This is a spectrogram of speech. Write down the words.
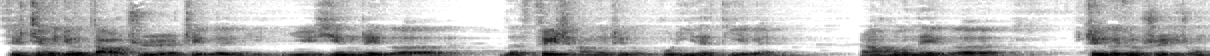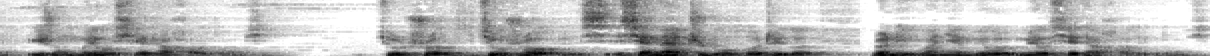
所以这个就导致这个女女性这个的非常的这个不利的地位。然后那个这个就是一种一种没有协调好的东西，就是说就是说现现代制度和这个伦理观念没有没有协调好的一个东西。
